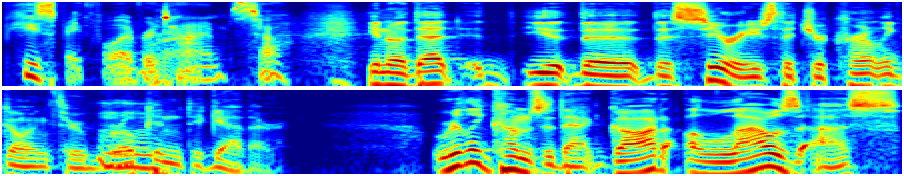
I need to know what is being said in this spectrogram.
he's faithful every time. So You know that you, the the series that you're currently going through, Broken Together, really comes to that. God allows us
